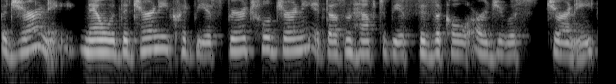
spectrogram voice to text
a journey. Now, the journey could be a spiritual journey, it doesn't have to be a physical, arduous journey,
